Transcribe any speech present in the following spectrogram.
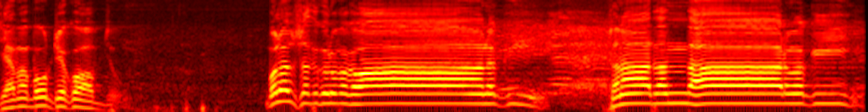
જેમાં બહુ ટેકો આપજો. બોલો સદગુરુ ભગવાન કી. સનાતન ધર્મ કી.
